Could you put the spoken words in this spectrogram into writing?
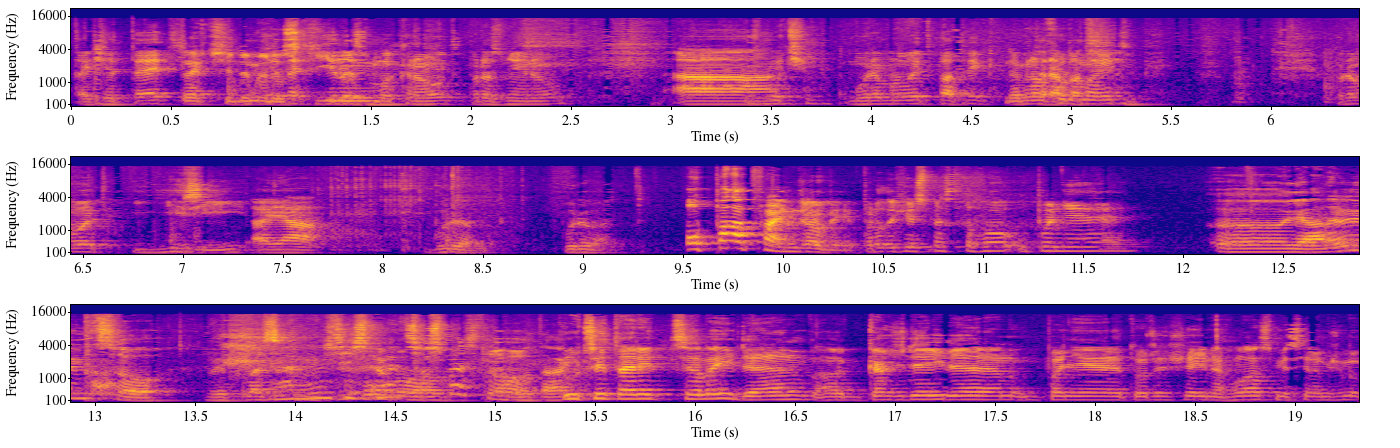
takže teď Tak jdeme do chvíli zmlknout pro změnu. A bude mluvit Patrik, Jdeme na. Patrik. Bude mluvit Jiří a já. Budeme, budeme. O Pathfinderovi, protože jsme z toho úplně... Uh, já nevím co, vyplesknutí Já nevím, co jsme- nebo, co jsme z toho? tak. Kluci tady celý den a každý den úplně to řeší nahlas, my si nemůžeme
